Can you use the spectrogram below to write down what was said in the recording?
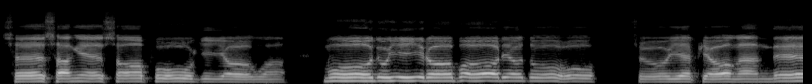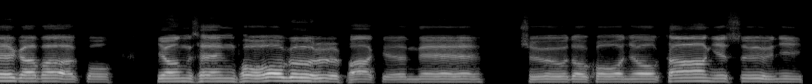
세상에서 복이 영화 모두 잃어버려도 주의 평안 내가 받고 영생 복을 받겠네. 주도 곤욕 당했으니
